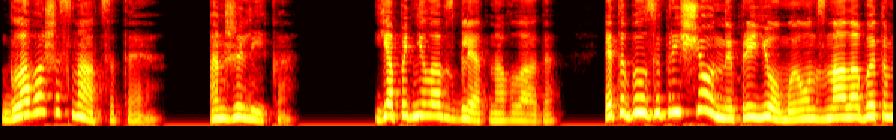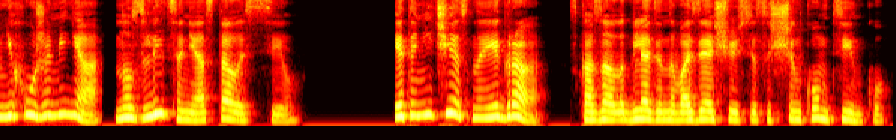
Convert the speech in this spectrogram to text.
Глава шестнадцатая. Анжелика. Я подняла взгляд на Влада. Это был запрещенный прием, и он знал об этом не хуже меня, но злиться не осталось сил. «Это нечестная игра», — сказала, глядя на возящуюся со щенком Тинку.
